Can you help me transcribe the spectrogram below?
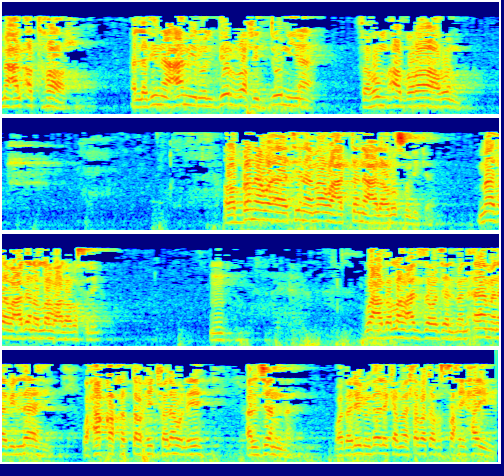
مع الأطهار. الذين عملوا البر في الدنيا فهم أبرار. ربنا وآتنا ما وعدتنا على رسلك. ماذا وعدنا الله على رسله؟ وعد الله عز وجل من آمن بالله وحقق التوحيد فله الإيه؟ الجنة. ودليل ذلك ما ثبت في الصحيحين.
